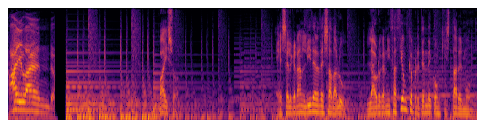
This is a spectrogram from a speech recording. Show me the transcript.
Thailand. Bison. Es el gran líder de Shadaloo, la organización que pretende conquistar el mundo.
